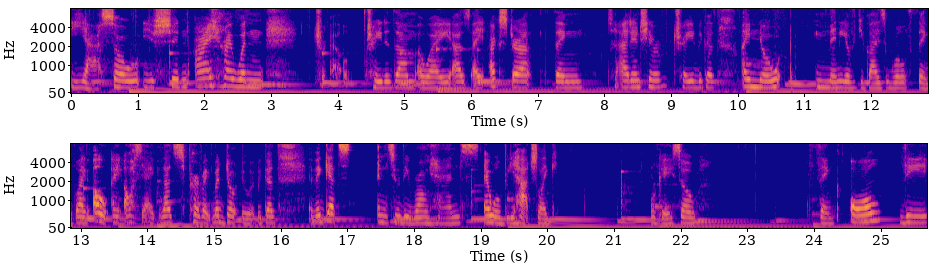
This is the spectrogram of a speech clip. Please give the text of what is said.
yeah so you shouldn't i i wouldn't tra- traded them away as a extra thing to add into your trade because I know many of you guys will think like, oh, I Aussie that's perfect, but don't do it because if it gets into the wrong hands, it will be hatched. Like, okay, so think all the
